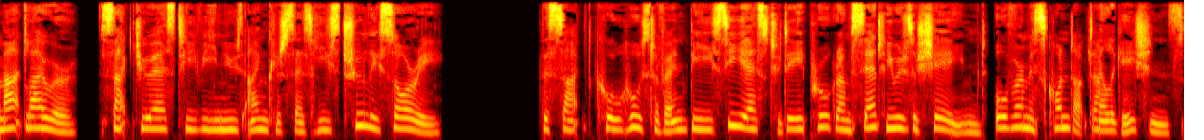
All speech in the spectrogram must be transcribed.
Matt Lauer, sacked US TV news anchor says he's truly sorry. The sacked co-host of NBC's Today program said he was ashamed over misconduct allegations.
